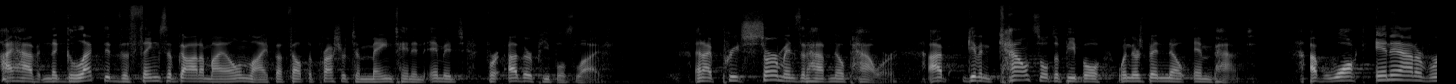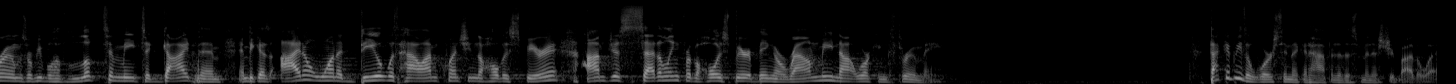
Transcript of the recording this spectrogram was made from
I have neglected the things of God in my own life, but felt the pressure to maintain an image for other people's life. And I preach sermons that have no power. I've given counsel to people when there's been no impact. I've walked in and out of rooms where people have looked to me to guide them, and because I don't want to deal with how I'm quenching the Holy Spirit, I'm just settling for the Holy Spirit being around me, not working through me. That could be the worst thing that could happen to this ministry, by the way.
